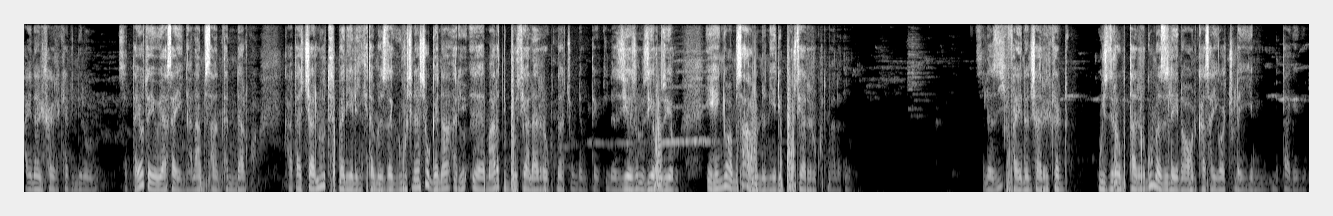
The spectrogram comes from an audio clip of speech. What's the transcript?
financial record የሚለውን ስታዩት ይኸው ያሳየኛል። አምሳ እንትን እንዳልኩ ከታች ያሉት በእኔ link የተመዘገቡት ናቸው። ገና ማለት deposit ያላደረጉት ናቸው። እንደምታዩት እነዚህ ዜሮ ዜሮ ይሄኛው አምሳ አሁን እኔ deposit ያደረኩት ማለት ነው። ስለዚህ financial record withdraw ብታደርጉ እዚህ ላይ ነው አሁን ካሳያችሁ ላይ የምታገኙት።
